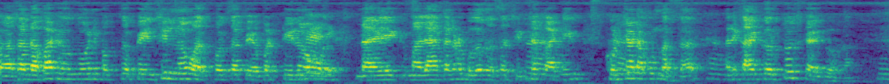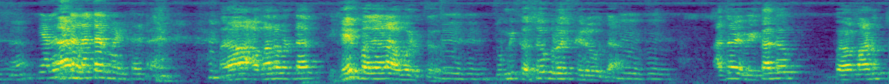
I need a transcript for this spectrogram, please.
असा डबा ठेवतो आणि फक्त पेन्सिल न वापरता पे- पट्टी न Direct. डायरेक्ट माझ्या हाताकडे बघत असतात शिक्षक हा. काठी खुर्च्या हा. टाकून बसतात हा. आणि काय करतोच काय तो हा हा? यालाच नाही, कलाकार म्हणतात मला- आम्हाला म्हणतात हेच बघायला आवडतं हम्म. तुम्ही कसं ब्रश फिरवता हम्म, हम्म. आता एखादं प- माणूस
